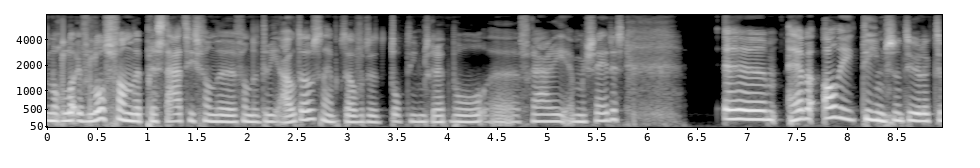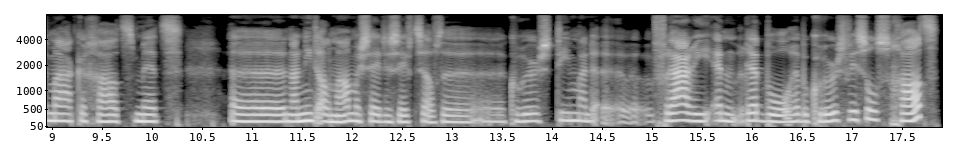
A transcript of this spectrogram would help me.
nog even los van de prestaties van de, van de drie auto's, dan heb ik het over de topteams Red Bull, eh, Ferrari en Mercedes, ehm, hebben al die teams natuurlijk te maken gehad met, eh, nou niet allemaal, Mercedes heeft hetzelfde eh, coureursteam, maar de, eh, Ferrari en Red Bull hebben coureurswissels gehad.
